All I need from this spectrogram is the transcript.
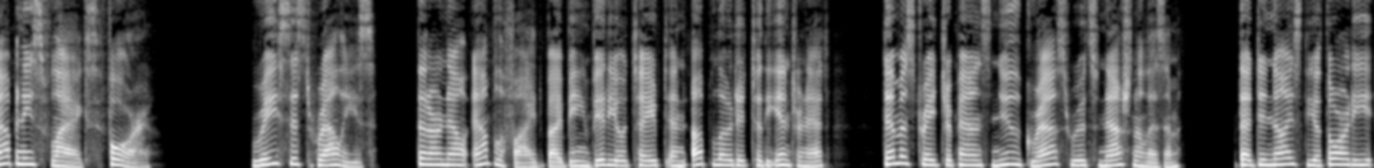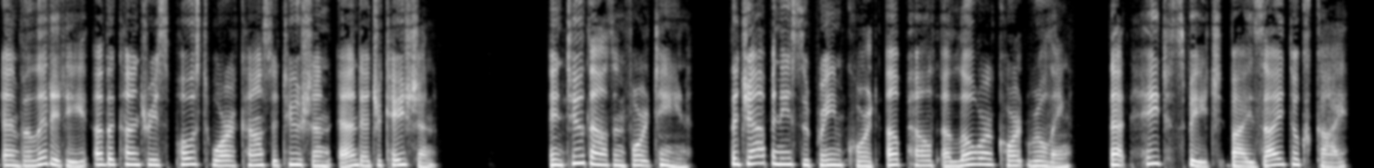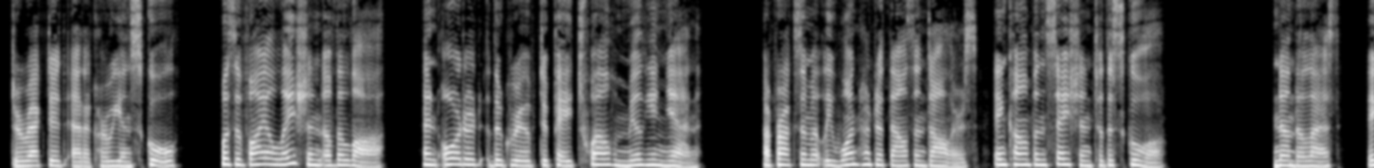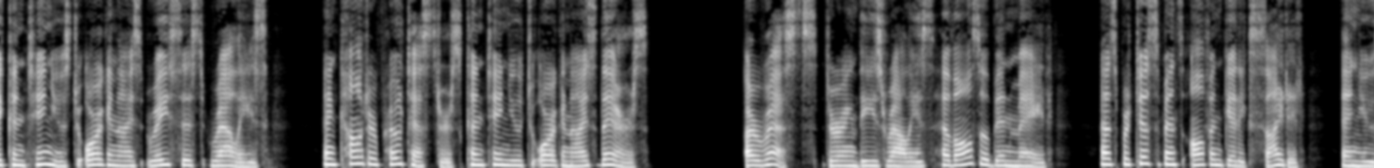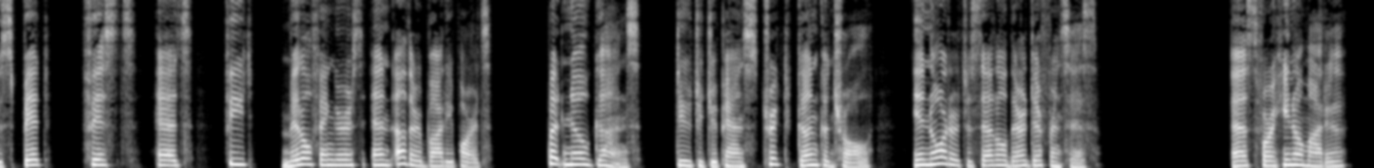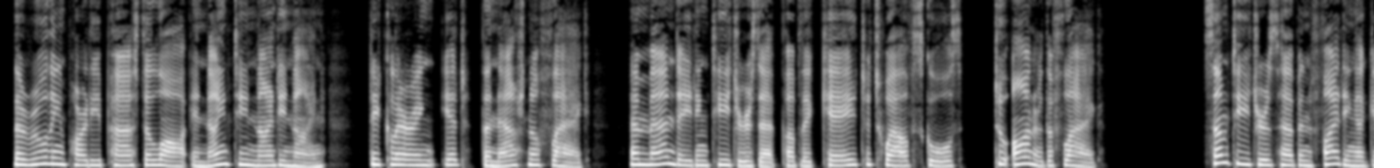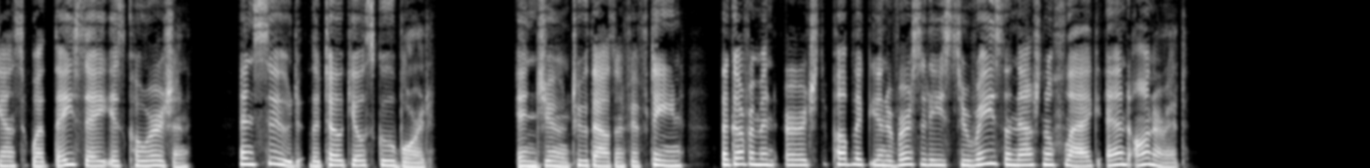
Japanese flags 4. Racist rallies that are now amplified by being videotaped and uploaded to the internet demonstrate Japan's new grassroots nationalism that denies the authority and validity of the country's post war constitution and education. In 2014, the Japanese Supreme Court upheld a lower court ruling that hate speech by Zaitokukai directed at a Korean school was a violation of the law and ordered the group to pay 12 million yen, approximately $100,000, in compensation to the school. Nonetheless, it continues to organize racist rallies, and counter protesters continue to organize theirs. Arrests during these rallies have also been made, as participants often get excited and use spit, fists, heads, feet, middle fingers, and other body parts, but no guns due to Japan's strict gun control in order to settle their differences. As for Hinomaru, the ruling party passed a law in 1999 declaring it the national flag and mandating teachers at public K to 12 schools to honor the flag. Some teachers have been fighting against what they say is coercion and sued the Tokyo School Board. In June 2015, the government urged public universities to raise the national flag and honor it.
